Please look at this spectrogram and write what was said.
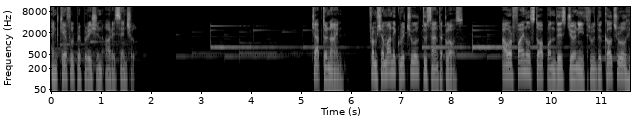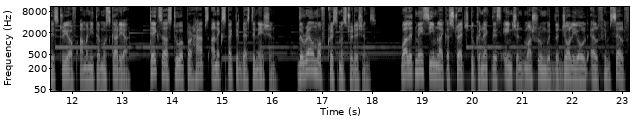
and careful preparation are essential. Chapter 9 From Shamanic Ritual to Santa Claus Our final stop on this journey through the cultural history of Amanita muscaria takes us to a perhaps unexpected destination, the realm of Christmas traditions. While it may seem like a stretch to connect this ancient mushroom with the jolly old elf himself,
